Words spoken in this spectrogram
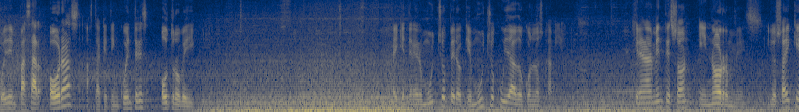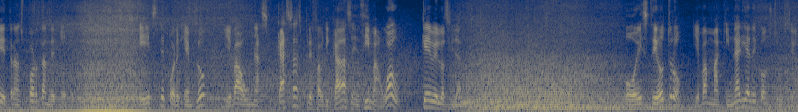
Pueden pasar horas hasta que te encuentres otro vehículo. Hay que tener mucho, pero que mucho cuidado con los camiones. Generalmente son enormes y los hay que transportan de todo. Este, por ejemplo, lleva unas casas prefabricadas encima. ¡Wow! ¡Qué velocidad! o este otro lleva maquinaria de construcción.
